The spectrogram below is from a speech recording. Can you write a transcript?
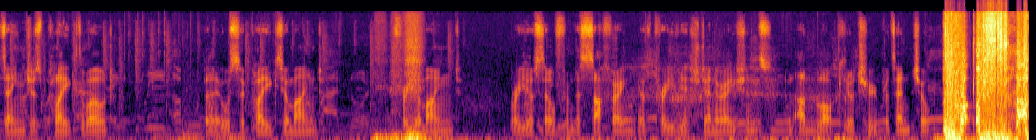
dangers plague the world, but it also plagues your mind. Free your mind, free yourself from the suffering of previous generations, and unlock your true potential. what the fuck?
